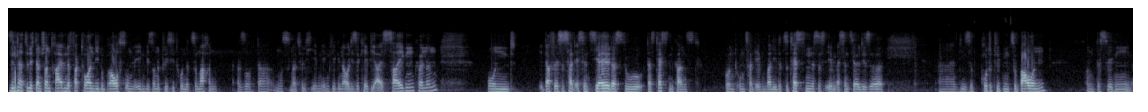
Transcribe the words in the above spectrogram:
sind natürlich dann schon treibende Faktoren, die du brauchst, um irgendwie so eine Pre-Seed-Runde zu machen. Also da musst du natürlich eben irgendwie genau diese KPIs zeigen können. Und dafür ist es halt essentiell, dass du das testen kannst. Und um es halt eben valide zu testen, ist es eben essentiell, diese, äh, diese Prototypen zu bauen. Und deswegen äh,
